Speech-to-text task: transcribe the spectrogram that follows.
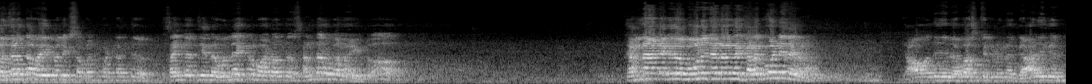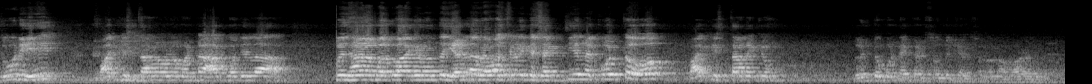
ಭದ್ರತಾ ವೈಫಲ್ಯಕ್ಕೆ ಸಂಬಂಧಪಟ್ಟಂತೆ ಸಂಗತಿಯನ್ನು ಉಲ್ಲೇಖ ಮಾಡುವಂತ ಸಂದರ್ಭನ ಇದು. ಕರ್ನಾಟಕದ ಮೂರು ಜನರನ್ನ ಕಳ್ಕೊಂಡಿದೆ ನಾವು. ಯಾವುದೇ ವ್ಯವಸ್ಥೆಗಳನ್ನ ಗಾಳಿಗೆ ತೂರಿ ಪಾಕಿಸ್ತಾನವನ್ನು ಮಟ್ಟ ಹಾಕೋದಿಲ್ಲ. ಸಂವಿಧಾನಬದ್ಧವಾಗಿರುವಂತ ಎಲ್ಲ ವ್ಯವಸ್ಥೆಗಳಿಗೆ ಶಕ್ತಿಯನ್ನ ಕೊಟ್ಟು ಪಾಕಿಸ್ತಾನಕ್ಕೆ ಗಂಟು ಮುಟ್ಟೆ ಕಳಿಸುವಂತ ಕೆಲಸ ನಾವು ಮಾಡೋದಿಲ್ಲ.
